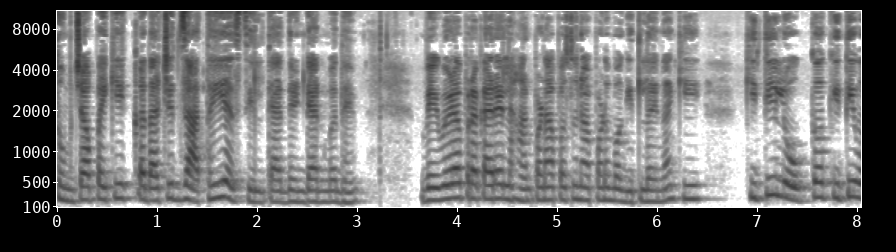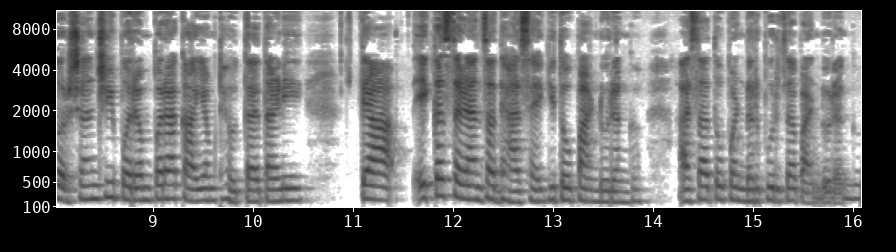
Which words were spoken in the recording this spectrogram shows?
तुमच्यापैकी कदाचित जातही असतील त्या दिंड्यांमध्ये. वेगवेगळ्या प्रकारे लहानपणापासून आपण बघितलं आहे ना की किती लोक किती वर्षांची परंपरा कायम ठेवतात आणि त्या एकच सगळ्यांचा ध्यास आहे की तो पांडुरंग. असा तो पंढरपूरचा पांडुरंग.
